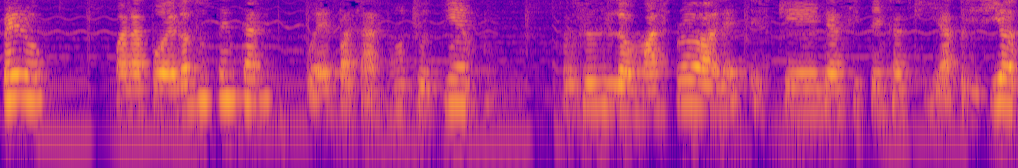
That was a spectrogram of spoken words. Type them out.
pero para poderlo sustentar puede pasar mucho tiempo. Entonces lo más probable es que ella sí tenga que ir a prisión.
